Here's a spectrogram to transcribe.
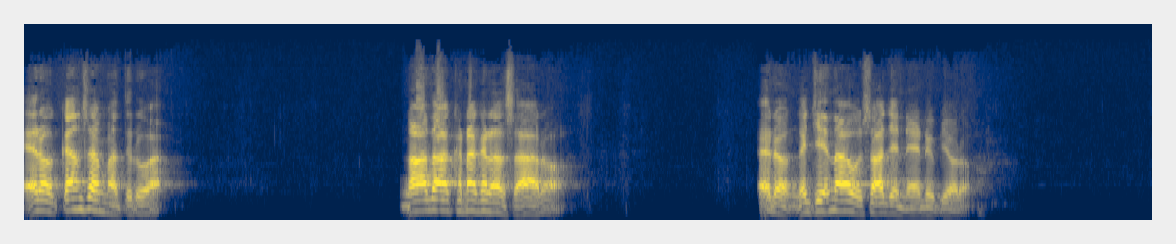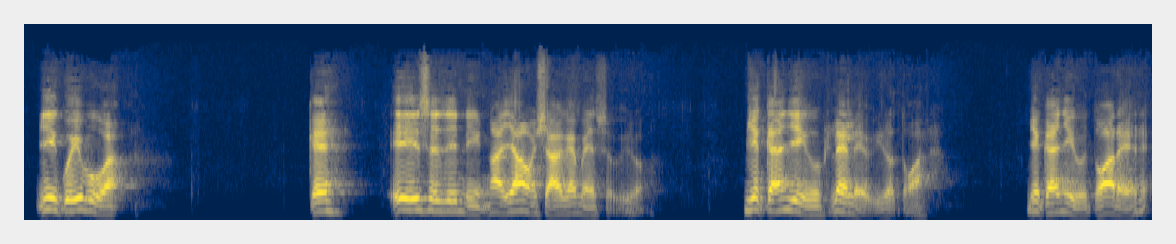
အဲ့တော့ကန်းဆက်မှာသူတို့ကငါသားခဏခဏစားတော့အဲ့တော့ငကျင်သားကိုစားကျင်တယ်လို့ပြောတော့မြေကွေးဘူကကဲအေးစစ်စစ်နေငါရအောင်ရှာခဲ့မယ်ဆိုပြီးတော့ မြစ်ကမ်းကြီးကိုလှည့်လှည့်ပြီးတော့သွားတာမြစ်ကမ်းကြီးကိုသွားတယ်တဲ့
